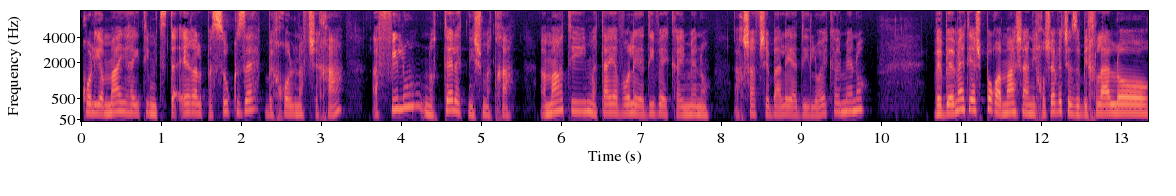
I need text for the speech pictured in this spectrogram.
כל ימיי הייתי מצטער על פסוק זה בכל נפשך, אפילו נוטל את נשמתך. אמרתי, מתי יבוא לידי ואקיימנו? עכשיו שבא לידי לא אקיימנו? ובאמת יש פה רמה שאני חושבת שזה בכלל לא,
